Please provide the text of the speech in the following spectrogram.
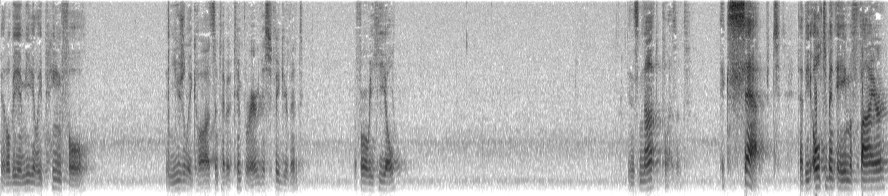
it'll be immediately painful and usually cause some type of temporary disfigurement before we heal. And it's not pleasant, except that the ultimate aim of fire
